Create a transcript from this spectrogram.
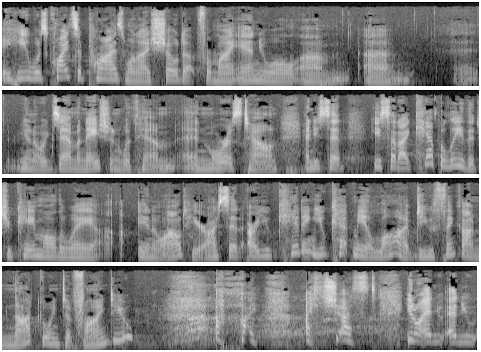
he was quite surprised when I showed up for my annual. Um, um, uh, you know examination with him in Morristown, and he said he said I can't believe that you came all the way you know out here. I said, Are you kidding? You kept me alive. Do you think I'm not going to find you? I, I just, you know, and, and you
